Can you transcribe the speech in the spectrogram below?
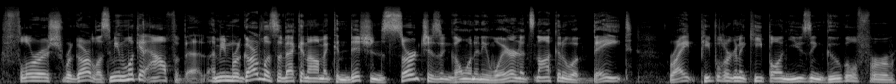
flourish regardless. I mean, look at Alphabet. I mean, regardless of economic conditions, search isn't going anywhere and it's not going to abate. Right? People are going to keep on using Google for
